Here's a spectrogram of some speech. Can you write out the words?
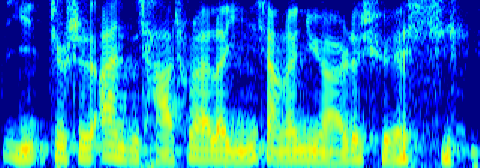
影，就是案子查出来了，影响了女儿的学习。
